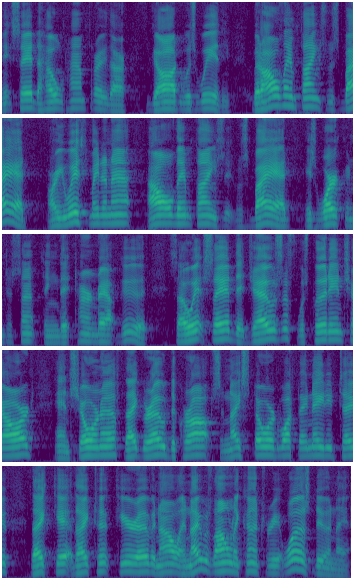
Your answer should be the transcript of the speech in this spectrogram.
It said the whole time through there, God was with him. But all them things was bad. Are you with me tonight? All them things that was bad is working to something that turned out good. So it said that Joseph was put in charge, and sure enough, they growed the crops and they stored what they needed to. They kept, they took care of it and all, and they was the only country that was doing that.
